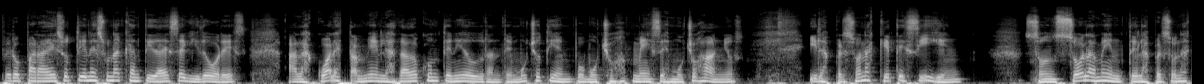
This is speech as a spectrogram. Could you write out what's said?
Pero para eso tienes una cantidad de seguidores a las cuales también le has dado contenido durante mucho tiempo, muchos meses, muchos años. Y las personas que te siguen son solamente las personas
